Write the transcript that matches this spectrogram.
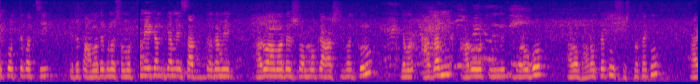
ই করতে পারছি, এটা তো আমাদের কোনো সমর্থন। আমি এখান থেকে আমি সাত আগামী আরও আমাদের সব লোকে আশীর্বাদ করুক। যেমন আগামী আরও বড় হোক, আরও ভালো থাকুক, সুস্থ থাকুক। আর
